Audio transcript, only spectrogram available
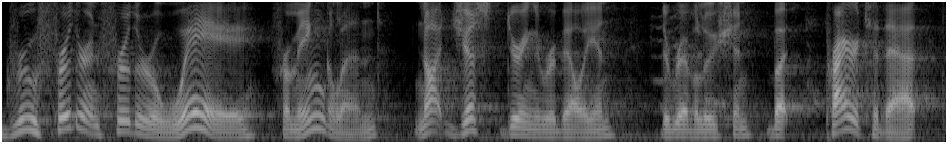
grew further and further away from England, not just during the rebellion, the revolution, but prior to that,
